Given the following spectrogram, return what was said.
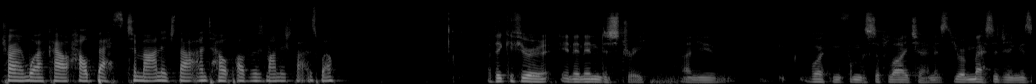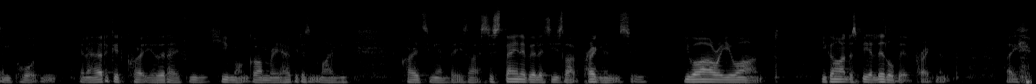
try and work out how best to manage that and to help others manage that as well. I think if you're in an industry and you're working from the supply chain, it's your messaging is important. I mean, I heard a good quote the other day from Hugh Montgomery. I hope he doesn't mind me quoting him, but he's like, sustainability is like pregnancy. You are or you aren't. You can't just be a little bit pregnant. Like,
